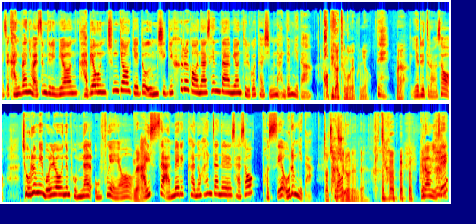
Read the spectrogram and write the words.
이제 간단히 말씀드리면 가벼운 충격에도 음식이 흐르거나 샌다면 들고 타시면 안 됩니다. 커피 같은 거겠군요. 네. 네. 예를 들어서 졸음이 몰려오는 봄날 오후에요. 네. 아이스 아메리카노 한 잔을 사서 버스에 오릅니다. 저 자주 그럼? 이러는데. 그럼 이제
